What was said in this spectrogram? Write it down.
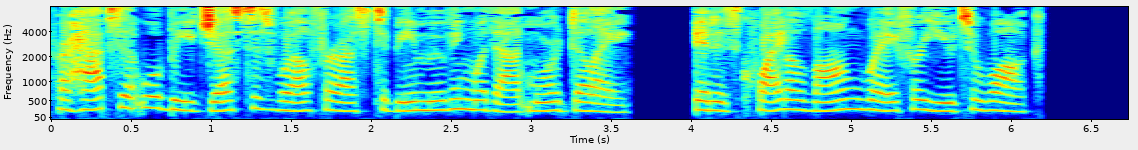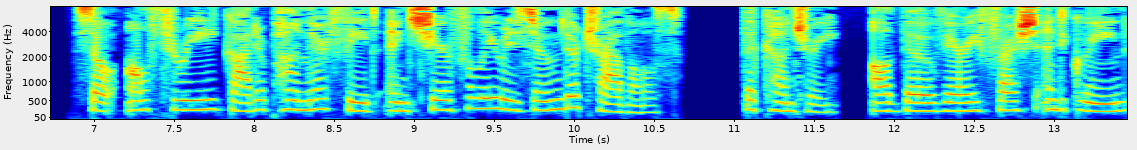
perhaps it will be just as well for us to be moving without more delay. It is quite a long way for you to walk. So all three got upon their feet and cheerfully resumed their travels. The country, although very fresh and green,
